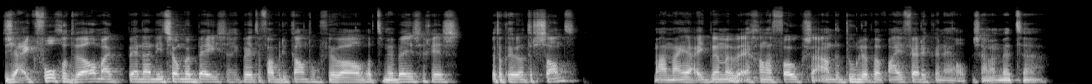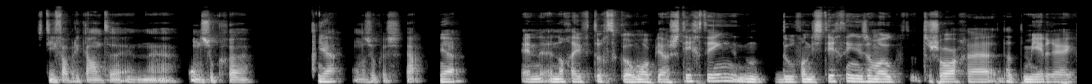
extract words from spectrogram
Dus ja, ik volg het wel, maar ik ben daar niet zo mee bezig. Ik weet de fabrikant ongeveer wel wat er mee bezig is. Ik vind het ook heel interessant. Maar, maar ja, ik ben me echt aan het focussen aan de doelen wat mij verder kunnen helpen. Zeg maar, met die fabrikanten en onderzoek, ja. onderzoekers. Ja. ja. En, en, nog even terug te komen op jouw stichting. Het doel van die stichting is om ook te zorgen dat meerdere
